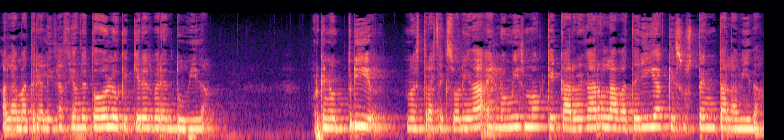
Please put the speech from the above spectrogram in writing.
a la materialización de todo lo que quieres ver en tu vida. Porque nutrir nuestra sexualidad es lo mismo que cargar la batería que sustenta la vida.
